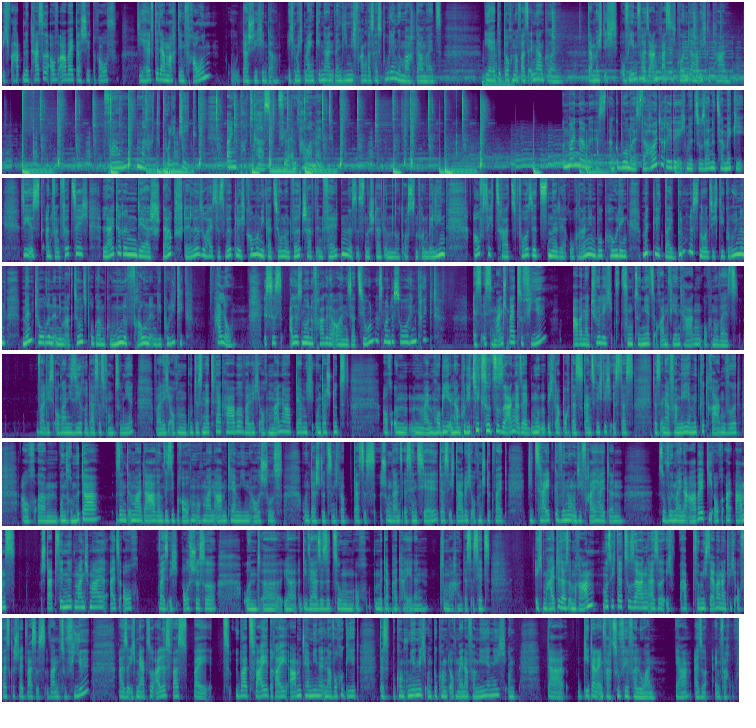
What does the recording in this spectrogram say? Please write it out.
Ich habe eine Tasse auf Arbeit, da steht drauf, die Hälfte der Macht den Frauen. Da stehe ich hinter. Ich möchte meinen Kindern, wenn die mich fragen, was hast du denn gemacht damals? Ihr hättet doch noch was ändern können. Da möchte ich auf jeden Fall sagen, was ich konnte, habe ich getan. Frauen macht Politik. Ein Podcast für Empowerment. Und mein Name ist Anke Burmeister. Heute rede ich mit Susanne Zamecki. Sie ist Anfang 40, Leiterin der Stabstelle, so heißt es wirklich, Kommunikation und Wirtschaft in Felten. Es ist eine Stadt im Nordosten von Berlin. Aufsichtsratsvorsitzende der Oranienburg Holding, Mitglied bei Bündnis 90 Die Grünen, Mentorin in dem Aktionsprogramm Kommune Frauen in die Politik. Hallo. Ist es alles nur eine Frage der Organisation, dass man das so hinkriegt? Es ist manchmal zu viel aber natürlich funktioniert es auch an vielen Tagen, auch nur weil es weil ich es organisiere, dass es funktioniert, weil ich auch ein gutes Netzwerk habe, weil ich auch einen Mann habe, der mich unterstützt, auch in, in meinem Hobby in der Politik sozusagen. Also ich glaube auch, dass es ganz wichtig ist, dass das in der Familie mitgetragen wird. Auch ähm, unsere Mütter sind immer da, wenn wir sie brauchen, auch mal einen Abendtermin, Ausschuss unterstützen. Ich glaube, das ist schon ganz essentiell, dass ich dadurch auch ein Stück weit die Zeit gewinne und die Freiheit dann sowohl meine Arbeit, die auch abends stattfindet manchmal, als auch, weiß ich, Ausschüsse und äh, ja diverse Sitzungen auch mit der Partei dann zu machen. Das ist jetzt ich halte das im Rahmen, muss ich dazu sagen. Also ich habe für mich selber natürlich auch festgestellt, was ist wann zu viel. Also ich merke so alles, was bei über zwei, drei Abendtermine in der Woche geht, das bekommt mir nicht und bekommt auch meiner Familie nicht. Und da geht dann einfach zu viel verloren. Ja, also einfach auch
